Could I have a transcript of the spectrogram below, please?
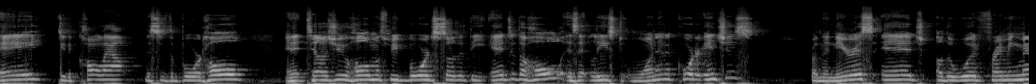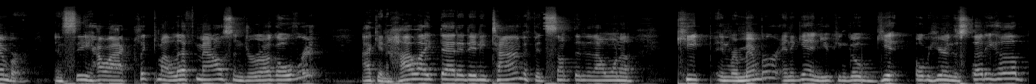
A, see the call out, this is the bored hole, and it tells you hole must be bored so that the edge of the hole is at least one and a quarter inches from the nearest edge of the wood framing member. And see how I clicked my left mouse and drug over it? I can highlight that at any time if it's something that I want to keep and remember. And again, you can go get over here in the study hub.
